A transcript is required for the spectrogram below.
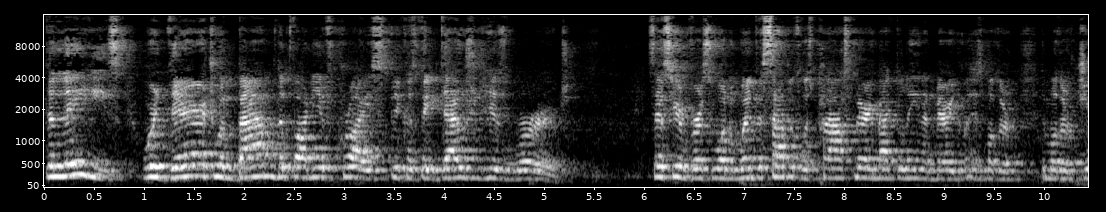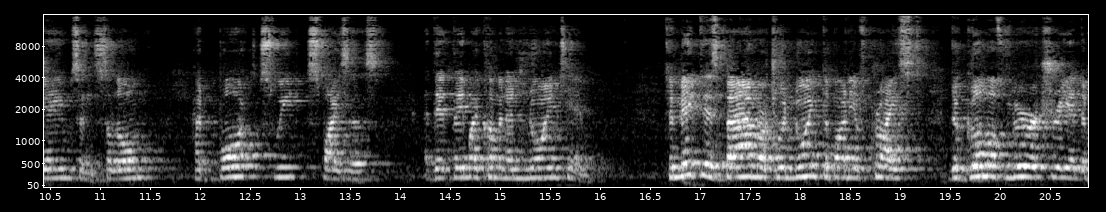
The ladies were there to embalm the body of Christ because they doubted his word. It says here in verse 1 And when the Sabbath was past, Mary Magdalene and Mary, his mother, the mother of James and Salome, had bought sweet spices that they might come and anoint him. To make this balm or to anoint the body of Christ, the gum of myrrh tree and the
